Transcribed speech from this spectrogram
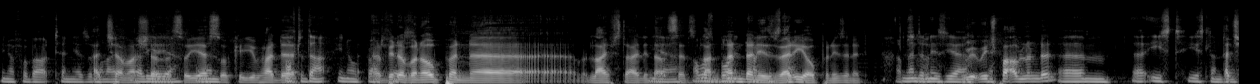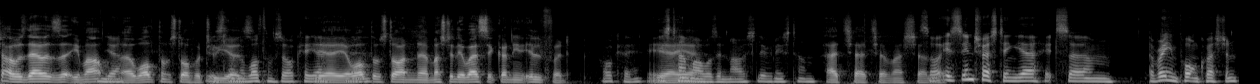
you know, for about ten years of my Achha, life. Earlier, yeah. So yes, okay, you've had a, after that, you know, Bradford. a bit of an open uh, lifestyle in that yeah, sense. London is very open, isn't it? absolutely. London is yeah. Wh- Which part of London? Um, uh, East East London. Actually, I was there as uh, Imam, Yeah. uh, Walthamstow for two East years. London, Walthamstow. Okay, yeah. yeah, yeah, Walthamstow and uh, Masjid Wasikan in Ilford. Okay. Yeah, East Ham yeah. I was in. I was living in East Ham. Acha, acha, mashallah. So it's interesting. Yeah, it's um a very important question.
